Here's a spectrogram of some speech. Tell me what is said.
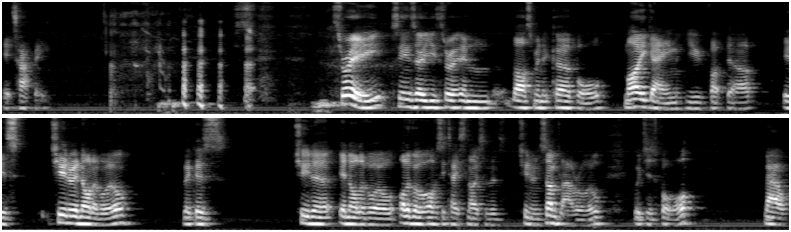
it's happy. Three, seeing as though you threw it in last minute curveball, my game, you fucked it up, is tuna in olive oil because tuna in olive oil, olive oil obviously tastes nicer than tuna in sunflower oil, which is four. Now,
